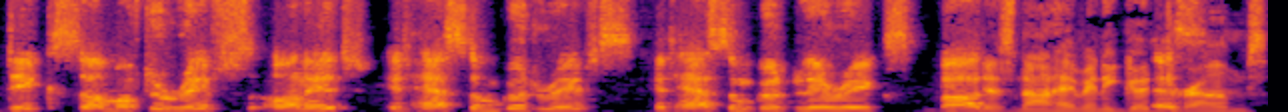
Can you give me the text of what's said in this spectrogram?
dig some of the riffs on it. It has some good riffs. It has some good lyrics, but it Does not have any good As- drums.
